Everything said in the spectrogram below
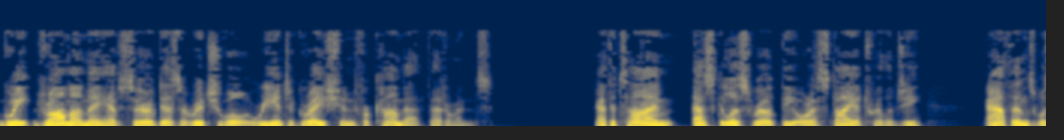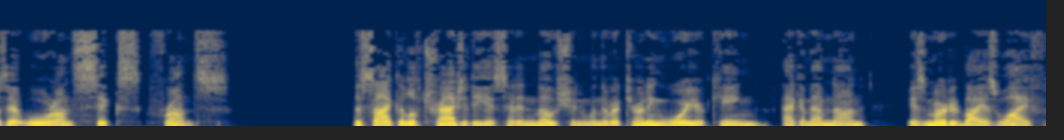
Greek drama may have served as a ritual reintegration for combat veterans. At the time Aeschylus wrote the Oresteia trilogy, Athens was at war on six fronts. The cycle of tragedy is set in motion when the returning warrior king, Agamemnon, is murdered by his wife,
